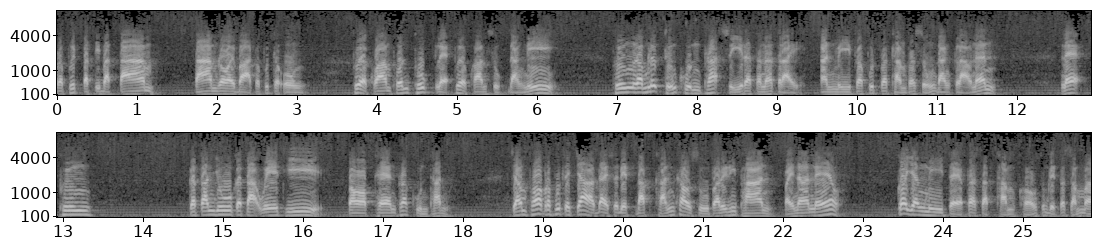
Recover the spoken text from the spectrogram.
ประพฤติปฏิบัติตาม ตามรอยบาทพระพุทธองค์ เพื่อความพ้นทุกข์และเพื่อความสุขดังนี้ พึงรำลึกถึงคุณพระศรีรัตนตรัย อันมีพระพุทธพระธรรมพระสงฆ์ดังกล่าวนั้น และพึง กตัญญูกะตะเวทีตอบแทนพระคุณท่านจำเพราะพระพุทธเจ้าได้เสด็จดับขันเข้าสู่ปรินิพานไปนานแล้ว ก็ยังมีแต่พระสัตธรรมของสมเด็จพระสัมมา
